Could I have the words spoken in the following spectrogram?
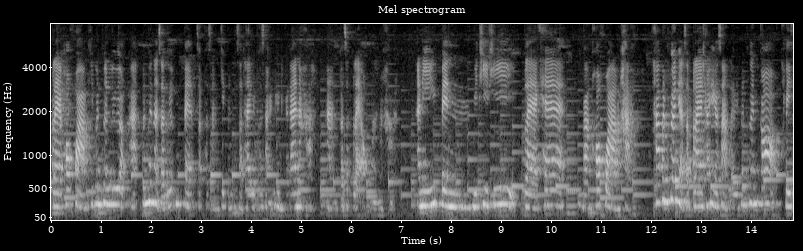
แปลข้อความที่เพื่อนๆเลือกอะเพื่อนๆอาจจะเลือกแปลจากภาษาอังกฤษเป็นภาษาไทยหรือภาษาอื่นก็ได้นะคะอ่านก็จะแปลออกมานะคะ อันนี้เป็นวิธีที่แปลแค่บางข้อความค่ะ ถ้าเพื่อนๆอยากจะแปลทั้งเอกสารเลย เพื่อนๆก็คลิก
